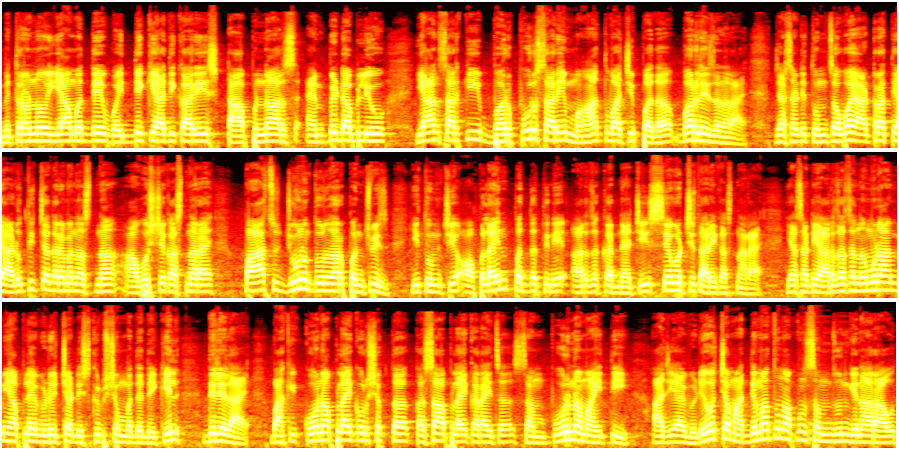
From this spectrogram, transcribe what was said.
मित्रांनो यामध्ये वैद्यकीय अधिकारी staff nurse M P W यांसारखी भरपूर सारी महत्त्वाची पदं भरली जाणार आहे. ज्यासाठी तुमचं वय अठरा ते अडतीसच्या दरम्यान असणं आवश्यक असणार आहे. पाच जून दोन हजार पंचवीस ही तुमची ऑफलाईन पद्धतीने अर्ज करण्याची शेवटची तारीख असणार आहे. यासाठी अर्जाचा नमुना मी आपल्या व्हिडिओच्या डिस्क्रिप्शनमध्ये देखील दिलेला आहे. बाकी कोण अप्लाय करू शकतं कसं अप्लाय करायचं संपूर्ण माहिती आज या व्हिडिओच्या माध्यमातून आपण समजून घेणार आहोत.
